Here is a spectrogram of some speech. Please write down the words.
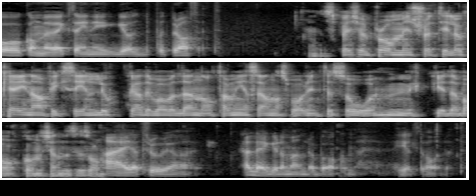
och kommer växa in i guld på ett bra sätt. Special Promise sköt till okej okay när han fick sin lucka. Det var väl den att ta med sig, annars var det inte så mycket där bakom kändes det som. Nej, jag tror jag, jag lägger de andra bakom helt och hållet.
